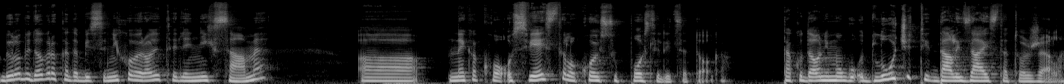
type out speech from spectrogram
Bilo bi dobro kada bi se njihove roditelje njih same nekako osvijestilo koje su posljedice toga. Tako da oni mogu odlučiti da li zaista to žele.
